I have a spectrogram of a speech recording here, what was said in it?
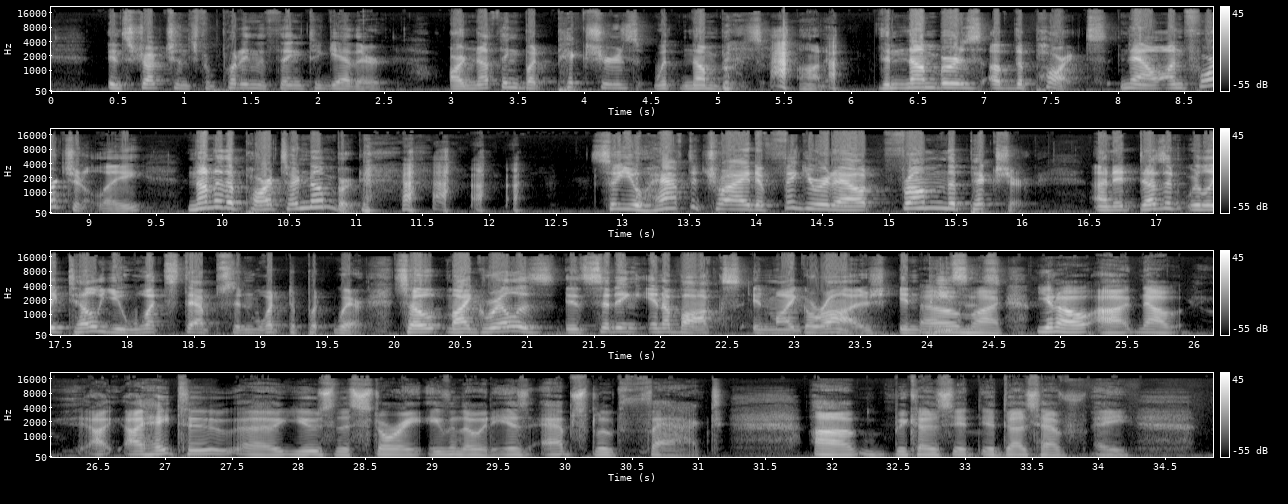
instructions for putting the thing together are nothing but pictures with numbers on it. The numbers of the parts. Now, unfortunately, none of the parts are numbered. So you have to try to figure it out from the picture. And it doesn't really tell you what steps and what to put where. So my grill is is sitting in a box in my garage in pieces. Oh my! You know, uh, now I, I hate to uh, use this story, even though it is absolute fact, uh, because it, it does have a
